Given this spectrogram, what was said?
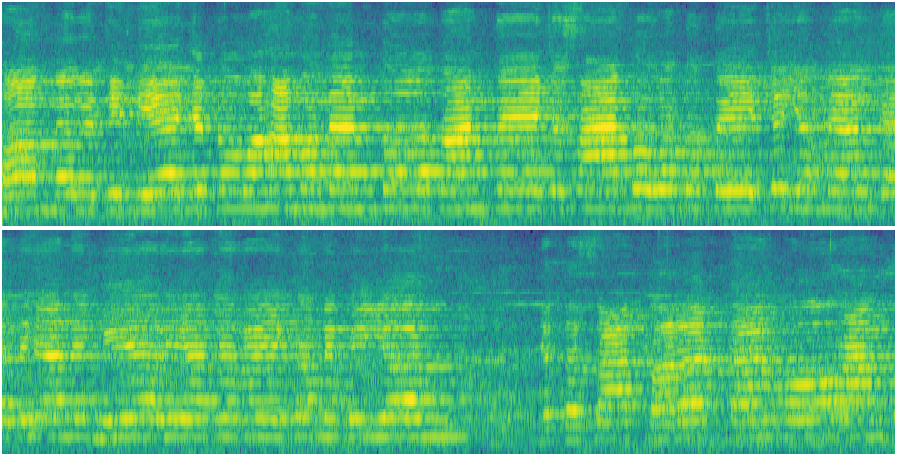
ធម្មមេវតិមេចិត្តវហមនន្តតានតេចសាភវតតេចយមង្គលិនិមេរិយតិរេកមេពិយញយតសាបរតតានអូរាមប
